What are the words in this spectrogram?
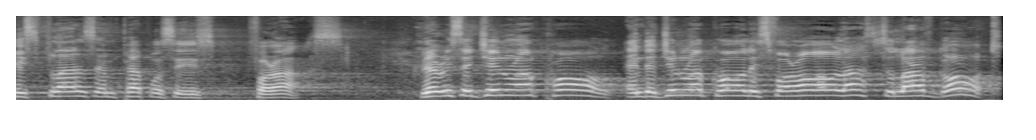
his plans and purposes for us. There is a general call, and the general call is for all us to love God.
